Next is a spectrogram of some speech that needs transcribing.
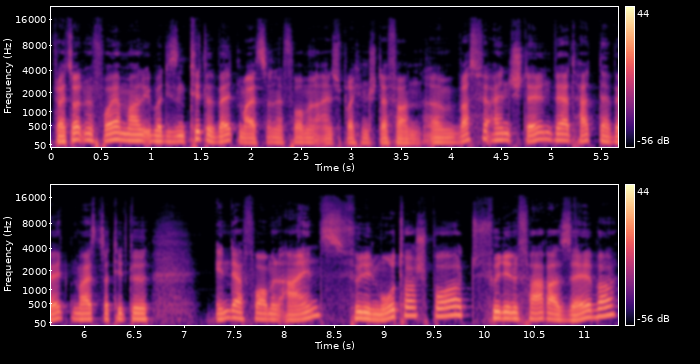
Vielleicht sollten wir vorher mal über diesen Titel Weltmeister in der Formel 1 sprechen, Stefan. Ähm, was für einen Stellenwert hat der Weltmeistertitel in der Formel 1 für den Motorsport, für den Fahrer selber,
